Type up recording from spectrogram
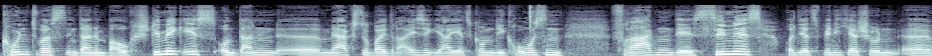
kund, was in deinem Bauch stimmig ist. Und dann äh, merkst du bei 30, ja, jetzt kommen die großen Fragen des Sinnes. Und jetzt bin ich ja schon äh,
